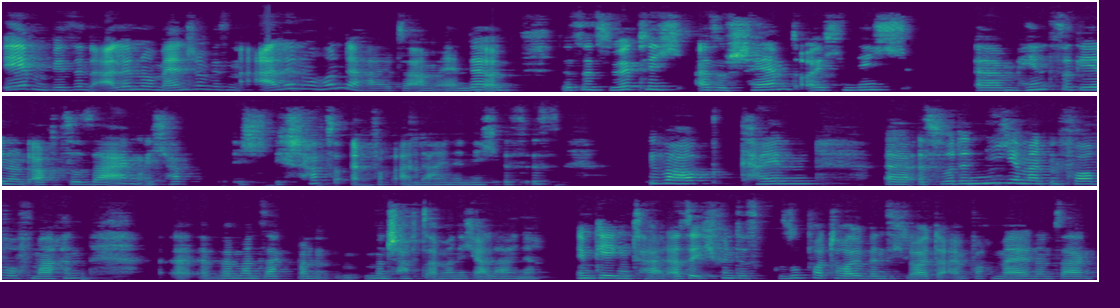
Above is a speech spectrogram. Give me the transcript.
eben, wir sind alle nur Menschen, wir sind alle nur Hundehalter am Ende. Und das ist wirklich, also schämt euch nicht, ähm, hinzugehen und auch zu sagen, ich habe, ich, ich schaff's einfach alleine nicht. Es ist überhaupt kein, äh, es würde nie jemand einen Vorwurf machen, äh, wenn man sagt, man, man schafft es einfach nicht alleine. Im Gegenteil. Also ich finde es super toll, wenn sich Leute einfach melden und sagen,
